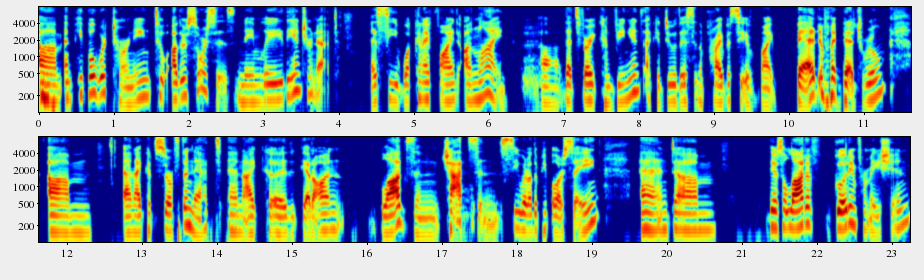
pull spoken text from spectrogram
Hmm. Um, and people were turning to other sources, namely the internet, and see what can I find online. Uh, that's very convenient. I could do this in the privacy of my bed in my bedroom, um, and I could surf the net, and I could get on blogs and chats and see what other people are saying. And um, there's a lot of good information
